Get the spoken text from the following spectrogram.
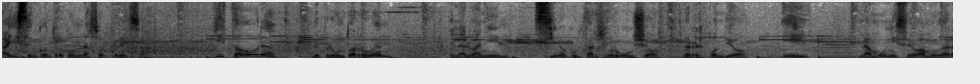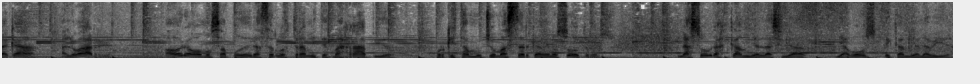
Ahí se encontró con una sorpresa. ¿Y esta obra? Le preguntó a Rubén. El albañil, sin ocultar su orgullo, le respondió, y la Muni se va a mudar acá, al barrio. Ahora vamos a poder hacer los trámites más rápido, porque está mucho más cerca de nosotros. Las obras cambian la ciudad y a vos te cambia la vida.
